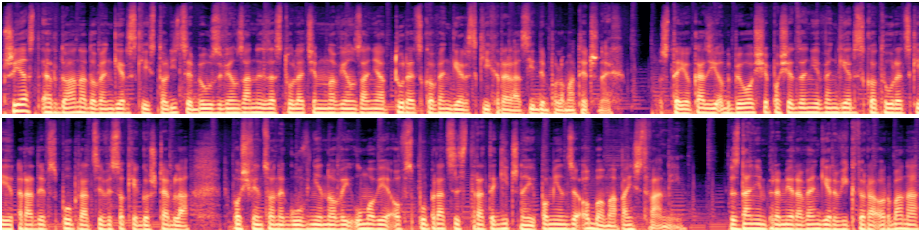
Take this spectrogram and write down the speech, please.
Przyjazd Erdoana do węgierskiej stolicy był związany ze stuleciem nawiązania turecko-węgierskich relacji dyplomatycznych. Z tej okazji odbyło się posiedzenie Węgiersko-Tureckiej Rady Współpracy Wysokiego Szczebla, poświęcone głównie nowej umowie o współpracy strategicznej pomiędzy oboma państwami. Zdaniem premiera Węgier Viktora Orbana,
